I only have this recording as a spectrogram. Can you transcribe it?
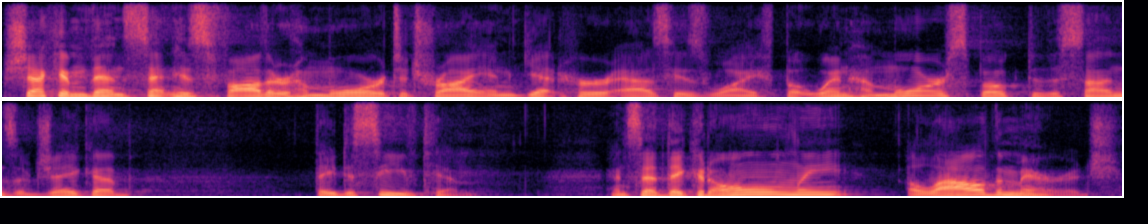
Shechem then sent his father Hamor to try and get her as his wife. But when Hamor spoke to the sons of Jacob, they deceived him and said they could only allow the marriage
